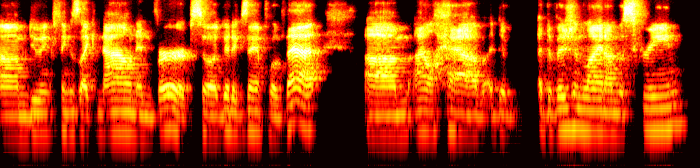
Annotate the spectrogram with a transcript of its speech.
um, doing things like noun and verb. So a good example of that, um, I'll have a, di- a division line on the screen.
